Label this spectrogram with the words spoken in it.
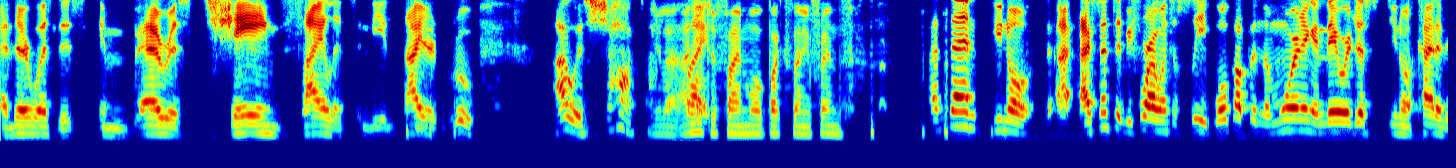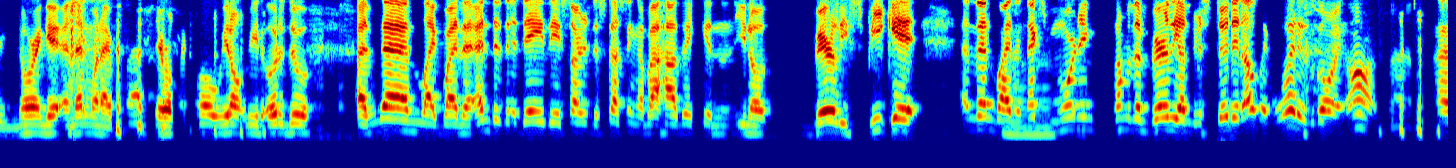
And there was this embarrassed, shamed silence in the entire group. I was shocked. You're like, was I need to find more Pakistani friends. and then you know I, I sent it before I went to sleep. Woke up in the morning and they were just you know kind of ignoring it. And then when I pressed, they were like, "Oh, we don't read Urdu." And then like by the end of the day, they started discussing about how they can you know barely speak it. And then by the next Uh-huh. morning, some of them barely understood it. I was like, "What is going on?" Man? I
